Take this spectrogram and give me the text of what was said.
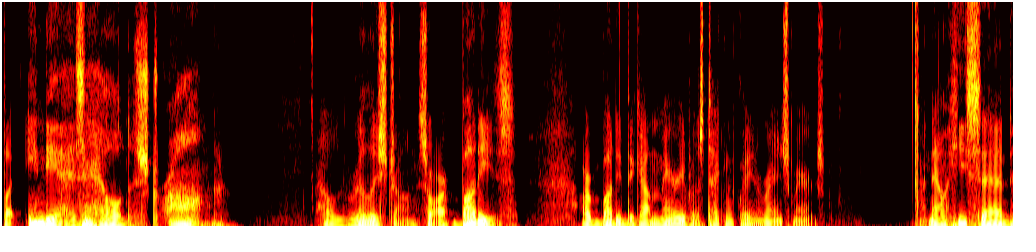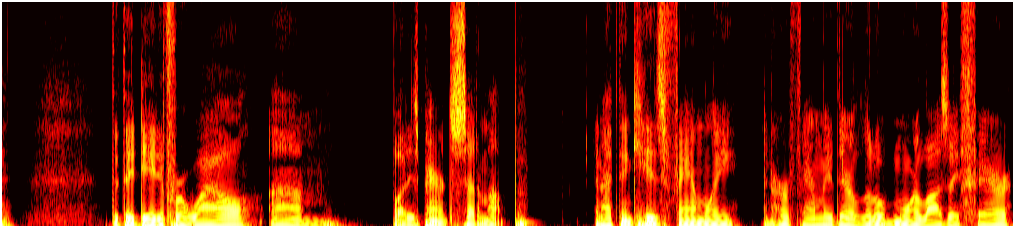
but India has held strong, held really strong. So our buddies our buddy that got married was technically an arranged marriage. Now, he said that they dated for a while, um, but his parents set him up. And I think his family and her family, they're a little more laissez faire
